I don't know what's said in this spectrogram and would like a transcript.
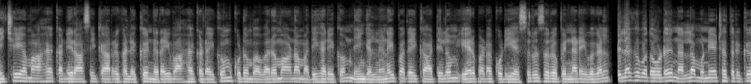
நிச்சயமாக கன்னிராசிக்காரர்களுக்கு நிறைவாக கிடைக்கும். குடும்ப வருமானம் அதிகரிக்கும். நீங்கள் நினைப்பதை காட்டிலும் ஏற்படக்கூடிய சிறு சிறு பின்னடைவுகள் விலகுவதோடு நல்ல முன்னேற்றத்திற்கு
